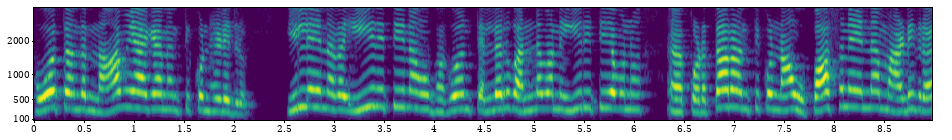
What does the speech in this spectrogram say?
ಪೋತ ಅಂದ್ರೆ ನಾವೇ ಆಗ್ಯಾನ ಅಂತ ಹೇಳಿದರು. ಹೇಳಿದ್ರು ಏನದ, ಈ ರೀತಿ ನಾವು ಭಗವಂತ ಎಲ್ಲರಿಗೂ ಅನ್ನವನ್ನು ಈ ರೀತಿ ಅವನು ಕೊಡ್ತಾನ ಅಂತಿಕೊಂಡು ನಾವು ಉಪಾಸನೆಯನ್ನ ಮಾಡಿದ್ರೆ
